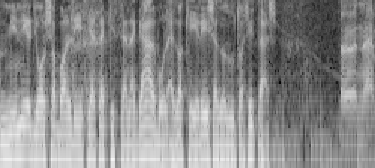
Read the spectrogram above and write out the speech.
minél gyorsabban lépjetek ki Szenegálból? Ez a kérés, ez az utasítás? Nem,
